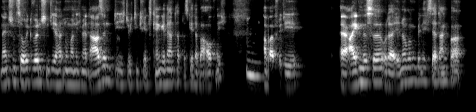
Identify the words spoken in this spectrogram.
Menschen zurückwünschen, die halt nun mal nicht mehr da sind, die ich durch den Krebs kennengelernt habe. Das geht aber auch nicht. Mhm. Aber für die Ereignisse oder Erinnerungen bin ich sehr dankbar.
